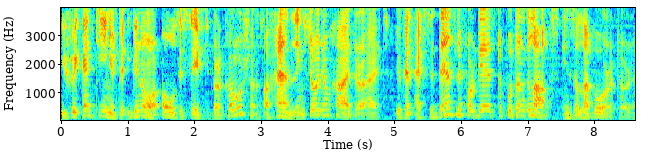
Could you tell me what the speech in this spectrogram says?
if we continue to ignore all the safety precautions of handling sodium hydride, you can accidentally forget to put on gloves in the laboratory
